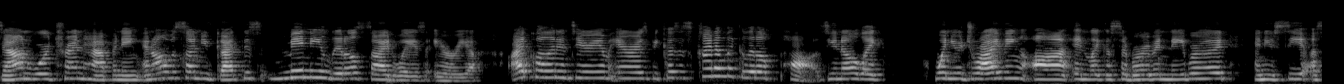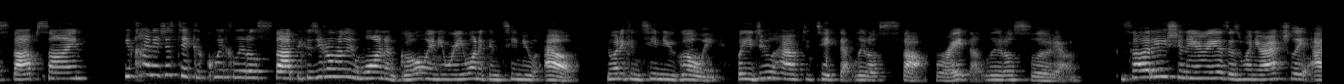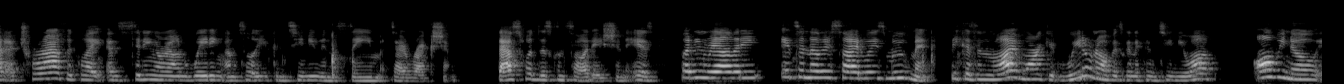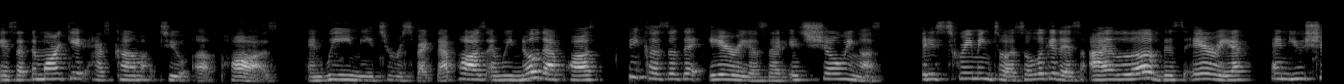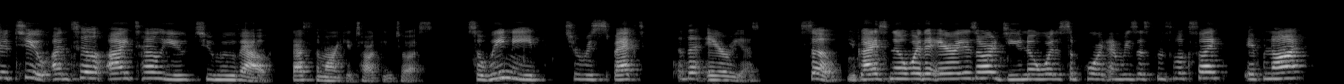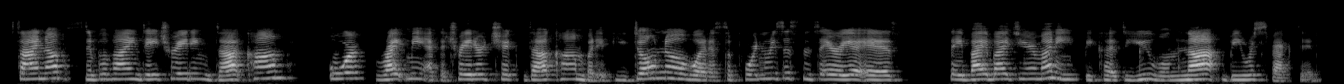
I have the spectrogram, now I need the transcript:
downward trend happening, and all of a sudden you've got this mini little sideways area. I call it interim areas because it's kind of like a little pause, you know, like when you're driving on in like a suburban neighborhood and you see a stop sign, you kind of just take a quick little stop because you don't really want to go anywhere. You want to continue out. You want to continue going, but you do have to take that little stop, right? That little slowdown. Consolidation areas is when you're actually at a traffic light and sitting around waiting until you continue in the same direction. That's what this consolidation is. But in reality, it's another sideways movement because in the live market, we don't know if it's going to continue up. All we know is that the market has come to a pause and we need to respect that pause. And we know that pause because of the areas that it's showing us. It is screaming to us. So look at this. I love this area and you should too until I tell you to move out. That's the market talking to us. So we need to respect the areas. So you guys know where the areas are? Do you know where the support and resistance looks like? If not, sign up simplifyingdaytrading.com or write me at thetraderchick.com. But if you don't know what a support and resistance area is, say bye-bye to your money because you will not be respected.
